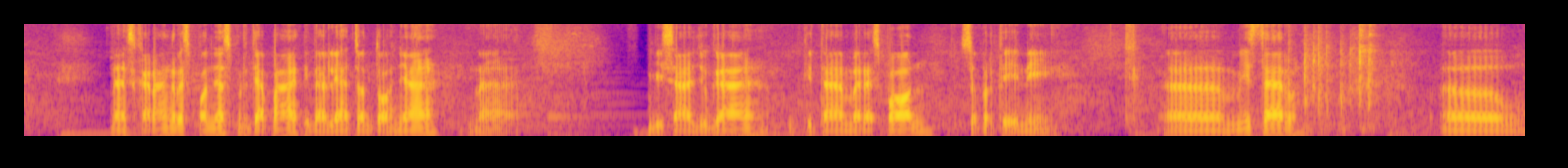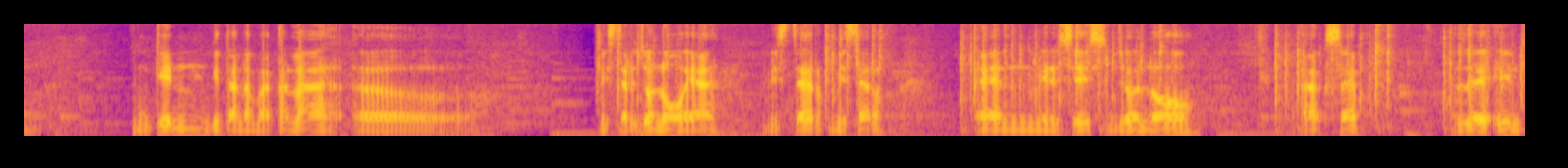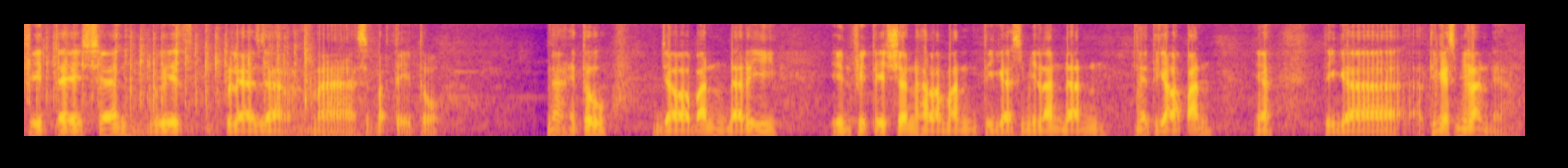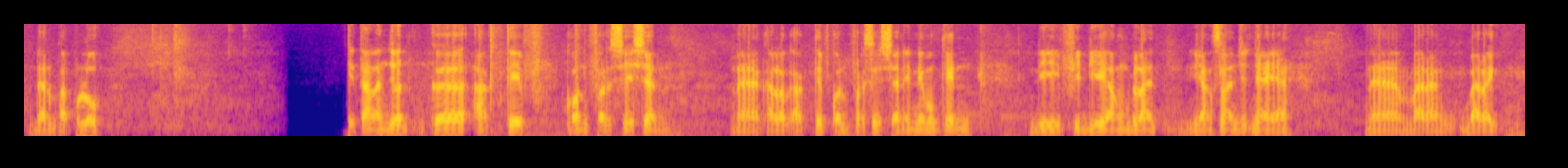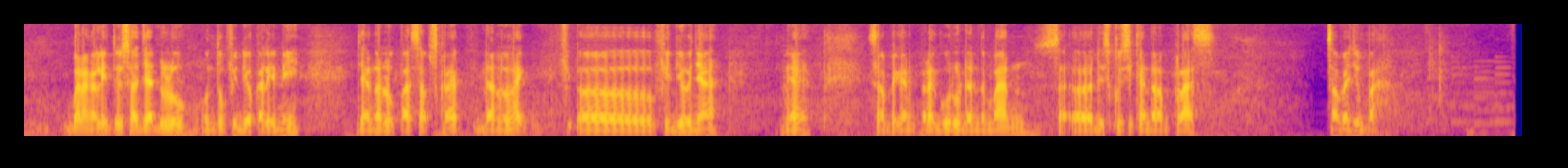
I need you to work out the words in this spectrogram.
Nah sekarang responnya seperti apa? Kita lihat contohnya nah bisa juga kita merespon seperti ini uh, Mister uh, mungkin kita namakanlah uh, Mister Jono ya Mister Mister and Mrs. Jono accept the invitation with pleasure. Nah, seperti itu. Nah, itu jawaban dari invitation halaman 39 dan eh 38 ya. 3 39 ya dan 40. Kita lanjut ke active conversation. Nah, kalau active conversation ini mungkin di video yang yang selanjutnya ya. Nah, barang barang barangkali itu saja dulu untuk video kali ini. Jangan lupa subscribe dan like uh, videonya ya. Sampaikan kepada guru dan teman, uh, diskusikan dalam kelas. Sampai jumpa.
